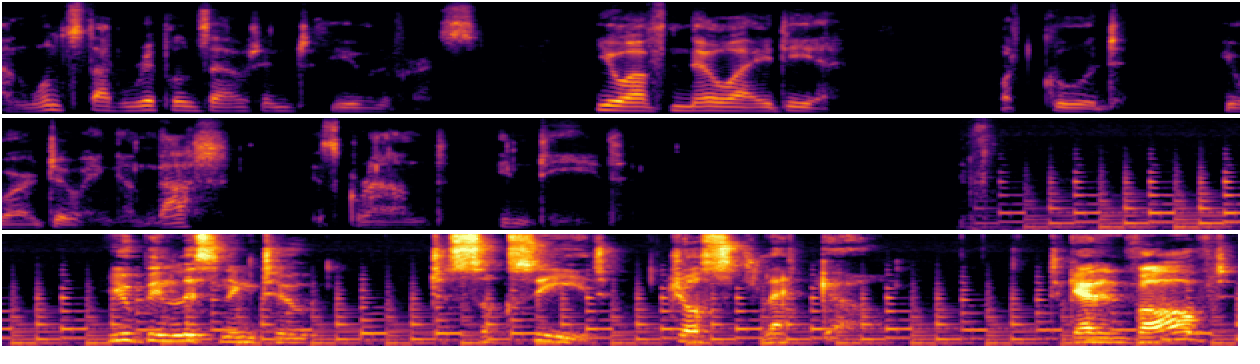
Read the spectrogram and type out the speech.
and once that ripples out into the universe, you have no idea what good you are doing. And that is grand indeed. You've been listening to To Succeed, Just Let Go. To get involved,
